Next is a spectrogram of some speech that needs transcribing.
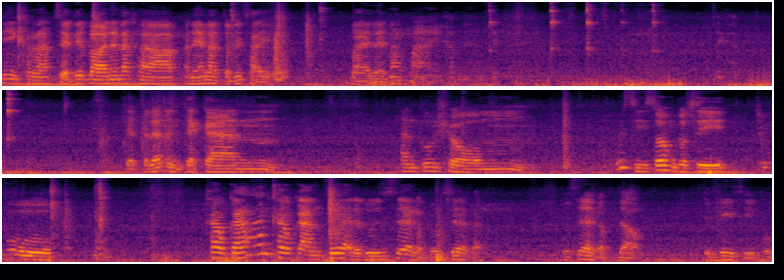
นี่ครับเสร็จเรียบร้อยแล้วนะครับ อันนี้เราจะไม่ใส่ใบอะไรมากมายครับนะครับเสร็จเสร็จไปแล้วหนึ่งจากการ ท่านผู้ชมอุ๊ยสีส้มกับสีชมพูเข้ากันเข้ากันเสื้อเดี๋ยวดูเสื้อกับดูเสื้อกับดูเสื้อกับดอกดิลลี่สีชมพู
